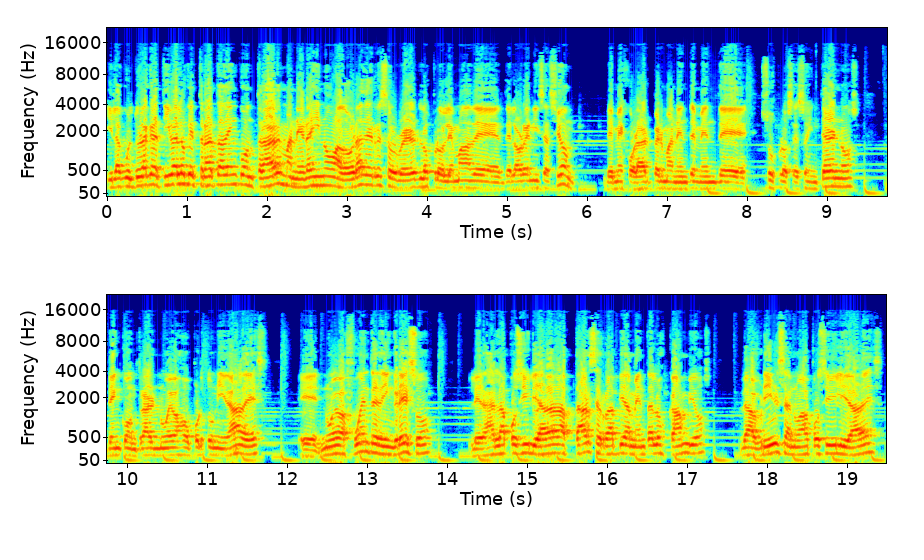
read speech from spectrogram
Y la cultura creativa es lo que trata de encontrar maneras innovadoras de resolver los problemas de, la organización, de mejorar permanentemente sus procesos internos, de encontrar nuevas oportunidades, eh, nuevas fuentes de ingreso le das la posibilidad de adaptarse rápidamente a los cambios, de abrirse a nuevas posibilidades.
